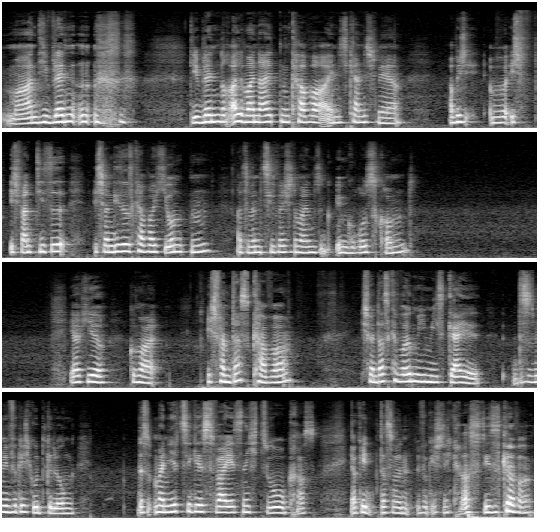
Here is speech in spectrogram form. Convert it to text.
Mann, die blenden. die blenden doch alle meine alten Cover ein. Ich kann nicht mehr. Aber ich, aber ich, ich fand diese, ich fand dieses Cover hier unten, also wenn es hier vielleicht nochmal in, in groß kommt. Ja, hier, guck mal. Ich fand das Cover, ich fand das Cover irgendwie mies geil. Das ist mir wirklich gut gelungen das, mein jetziges war jetzt nicht so krass. Ja, okay, das war wirklich nicht krass, dieses Cover.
